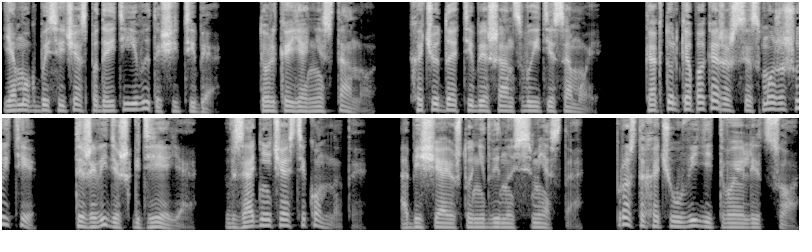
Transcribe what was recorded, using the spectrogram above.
Я мог бы сейчас подойти и вытащить тебя. Только я не стану. Хочу дать тебе шанс выйти самой. Как только покажешься, сможешь уйти. Ты же видишь, где я. В задней части комнаты. Обещаю, что не двинусь с места. Просто хочу увидеть твое лицо,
